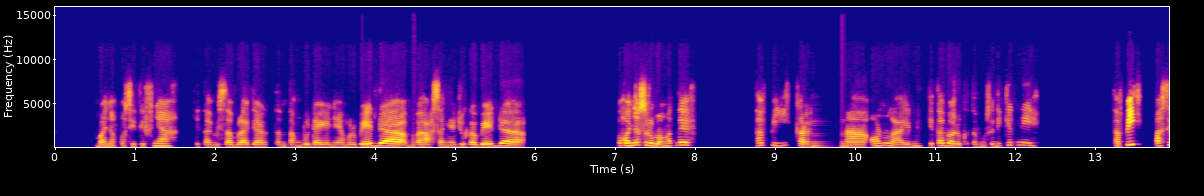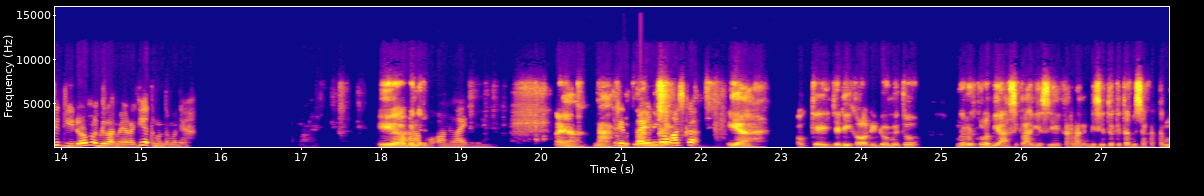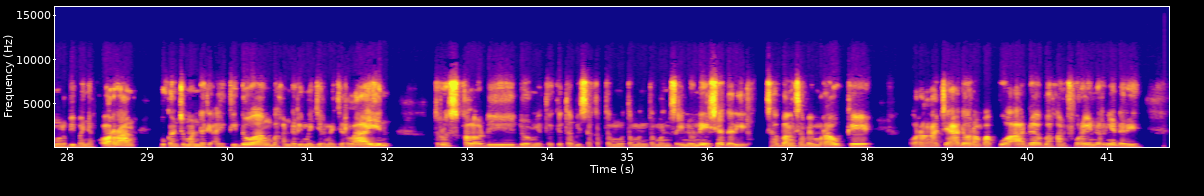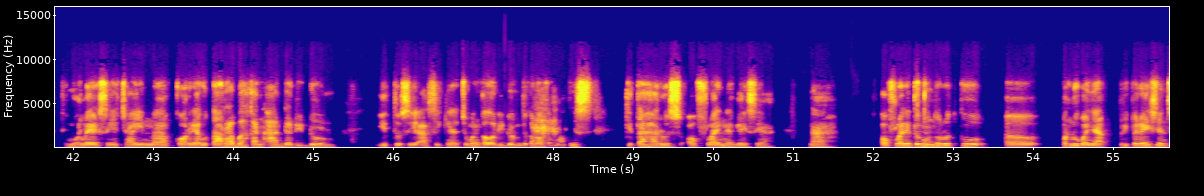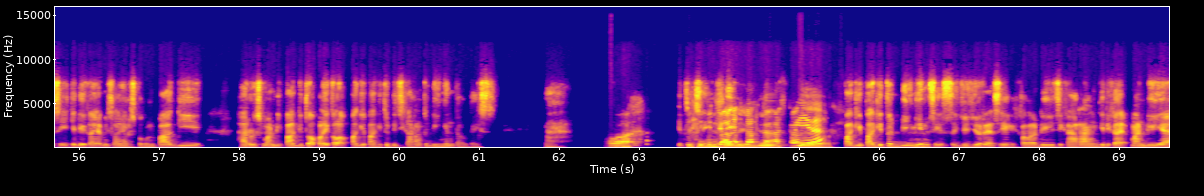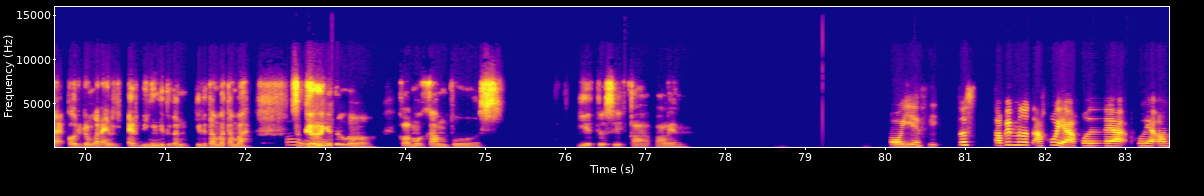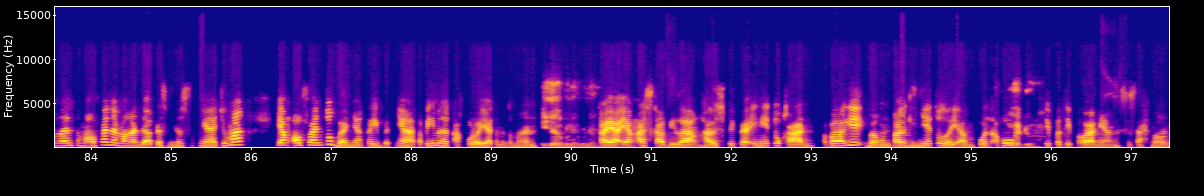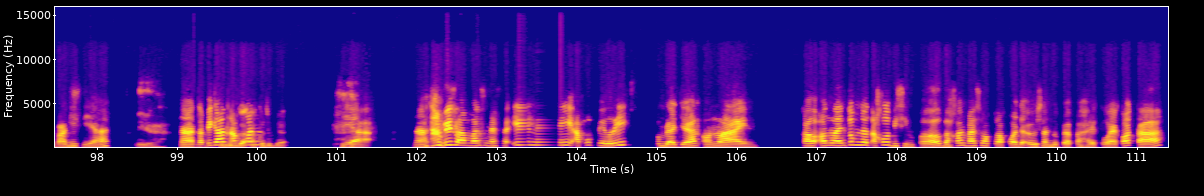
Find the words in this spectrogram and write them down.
banyak positifnya. Kita bisa belajar tentang budayanya yang berbeda. Bahasanya juga beda. Pokoknya seru banget deh. Tapi karena online, kita baru ketemu sedikit nih. Tapi pasti di dorm lebih lama lagi ya teman-teman ya. Iya, Nah, bener. aku online nih. Eh, nah, Ceritain kebetulan dong, Aska. iya. Oke, jadi kalau di dorm itu menurutku lebih asik lagi sih, karena di situ kita bisa ketemu lebih banyak orang, bukan cuma dari IT doang, bahkan dari major-major lain. Terus kalau di dorm itu kita bisa ketemu teman-teman se-Indonesia dari Sabang sampai Merauke, orang Aceh ada, orang Papua ada, bahkan foreignernya dari Timur Leste, China, Korea Utara bahkan ada di dorm. Itu sih asiknya. Cuman kalau di dorm itu kan otomatis kita harus offline ya guys ya. Nah, offline itu menurutku eh, perlu banyak preparation sih. Jadi kayak misalnya harus bangun pagi, harus mandi pagi tuh apalagi kalau pagi-pagi tuh di Cikarang tuh dingin tau guys. Nah, Wah, itu sih dingin banget dingin Kak, Kak Aska. gitu Iya? ya. pagi-pagi tuh dingin sih sejujurnya sih kalau di Cikarang. Jadi kayak mandinya kalau di dorm kan air, air dingin gitu kan. Jadi tambah-tambah seger Oh. gitu loh kalau mau ke kampus. Gitu sih Kak Palen. Oh iya sih. Terus tapi menurut aku ya kuliah kuliah online sama offline memang ada plus minusnya. Cuma yang offline tuh banyak ribetnya. Tapi ini menurut aku loh ya teman-teman. Iya benar-benar. Kayak yang Aska bilang harus prepare ini tuh kan. Apalagi bangun paginya itu loh ya ampun. Aku Waduh, tipe-tipe orang yang susah bangun pagi sih ya. iya. Nah tapi Aku kan aku juga, kan aku juga. ya. Nah tapi selama semester ini aku pilih pembelajaran online. Kalau online tuh menurut aku lebih simpel. Bahkan pas waktu aku ada urusan beberapa hari keluar kota,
